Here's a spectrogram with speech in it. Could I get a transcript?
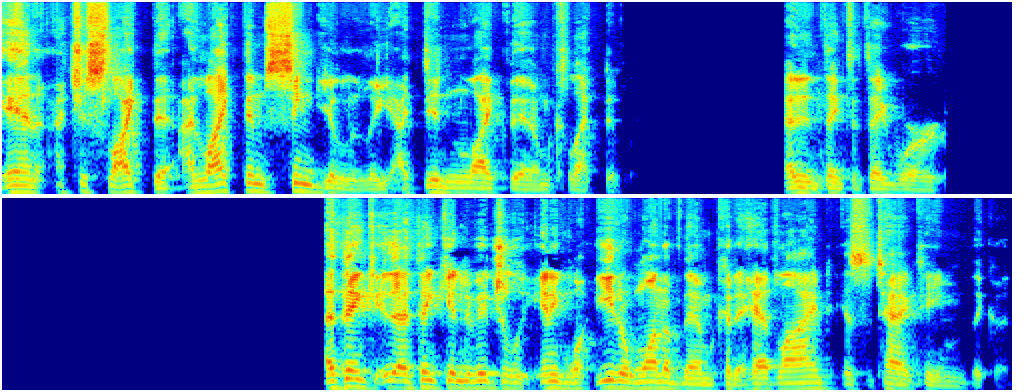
And I just like that. I like them singularly. I didn't like them collectively. I didn't think that they were. I think I think individually, anyone, either one of them could have headlined as a tag team. They could.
